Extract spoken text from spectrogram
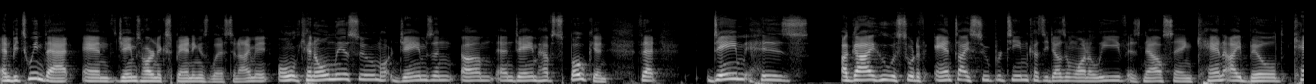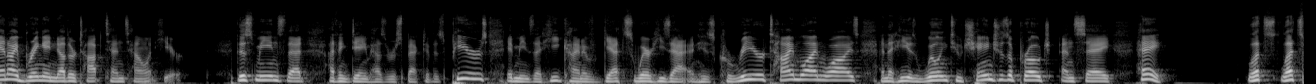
And between that and James Harden expanding his list, and I can only assume James and um, and Dame have spoken that Dame, his a guy who was sort of anti super team because he doesn't want to leave, is now saying, "Can I build? Can I bring another top ten talent here?" This means that I think Dame has respect of his peers. It means that he kind of gets where he's at in his career, timeline wise, and that he is willing to change his approach and say, "Hey, let's let's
